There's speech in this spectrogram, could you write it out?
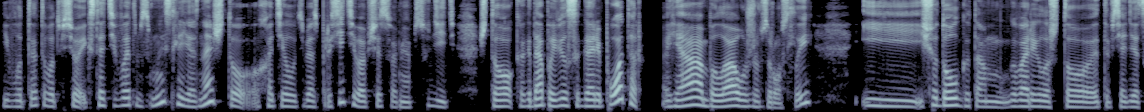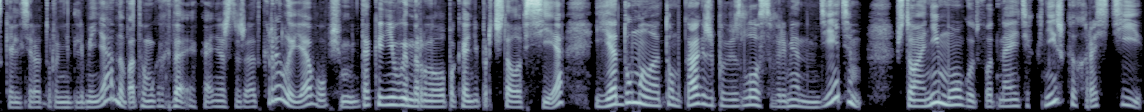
и вот это вот все кстати, в этом смысле я, знаешь, что хотела у тебя спросить и вообще с вами обсудить, что когда появился Гарри Поттер, я была уже взрослой, и еще долго там говорила, что это вся детская литература не для меня, но потом, когда я, конечно же, открыла, я, в общем, так и не вынырнула, пока не прочитала все. И я думала о том, как же повезло современным детям, что они могут вот на этих книжках расти,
